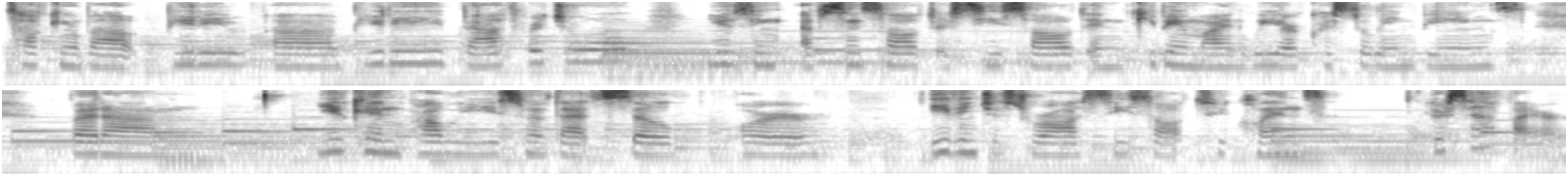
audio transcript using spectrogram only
talking about beauty uh, beauty bath ritual using Epsom salt or sea salt. And keeping in mind we are crystalline beings. But um, you can probably use some of that soap or even just raw sea salt to cleanse your sapphire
